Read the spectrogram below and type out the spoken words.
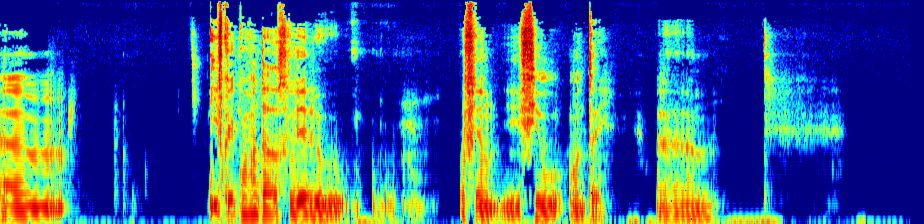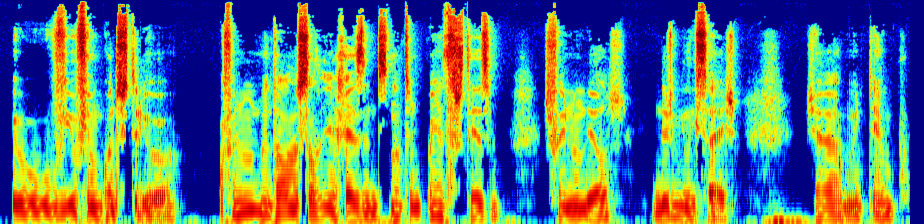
Um, e fiquei com vontade de rever o, o filme e filo ontem. Um, eu vi o filme quando estreou, ou foi no Monumental na Residence, não tenho bem a certeza, mas foi num deles, em 2006, já há muito tempo,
